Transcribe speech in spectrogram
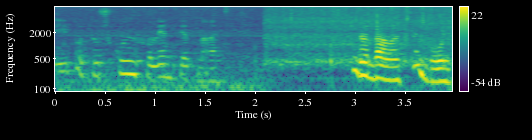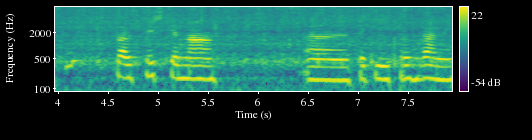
і потушкую хвилин 15. Додала цибульку. Трішки на е, такій програмі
